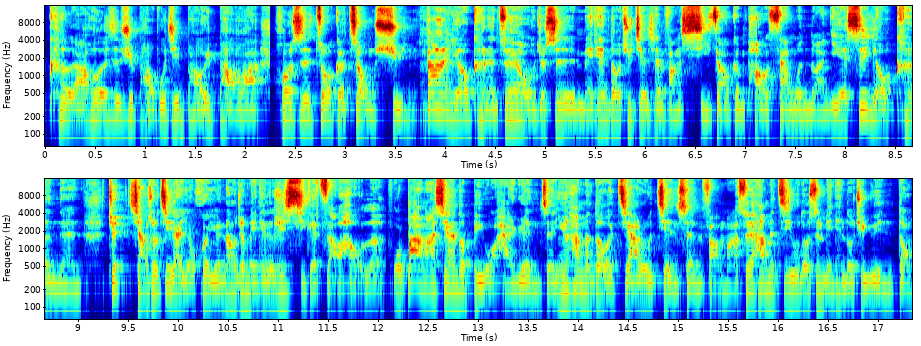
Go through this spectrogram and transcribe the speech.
课啊，或者是去跑。跑步机跑一跑啊，或是做个重训。当然也有可能最后我就是每天都去健身房洗澡跟泡三温暖，也是有可能。就想说，既然有会员，那我就每天都去洗个澡好了。我爸妈现在都比我还认真，因为他们都有加入健身房嘛，所以他们几乎都是每天都去运动。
